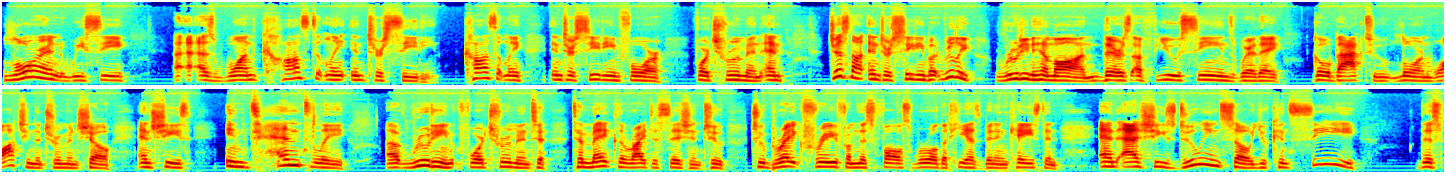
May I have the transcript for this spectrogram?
Lauren, we see as one constantly interceding, constantly interceding for for Truman and just not interceding but really rooting him on. There's a few scenes where they go back to Lauren watching the Truman show and she's intently uh, rooting for Truman to, to make the right decision, to, to break free from this false world that he has been encased in. And as she's doing so, you can see this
